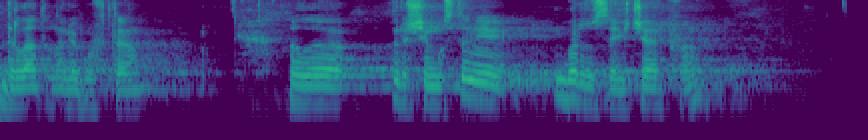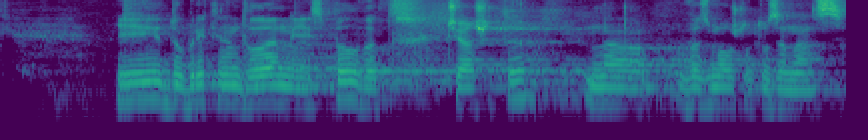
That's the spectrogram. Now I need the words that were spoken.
делата на любовта. Но решимостта ни бързо се изчерпва и добрите нам дела не изпълват чашата на възможното за нас.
